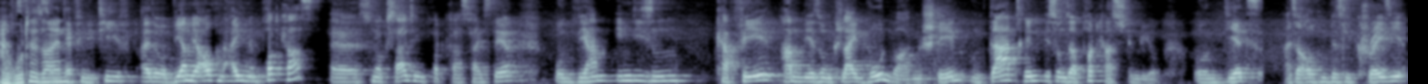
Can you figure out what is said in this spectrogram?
eine Route sein? Definitiv. Also wir haben ja auch einen eigenen Podcast, äh, Snoxalting Podcast heißt der. Und wir haben in diesem Café haben wir so einen kleinen Wohnwagen stehen und da drin ist unser Podcast-Studio. Und jetzt, also auch ein bisschen crazy,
